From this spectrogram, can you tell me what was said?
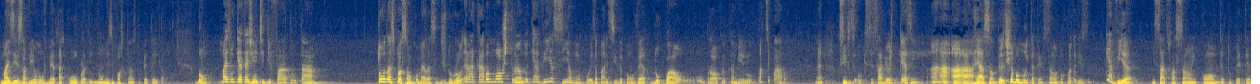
mas isso havia um movimento da cúpula de nomes importantes do PT e tal. Bom, mas o que é que a gente de fato está. Toda a situação como ela se desdobrou, ela acaba mostrando que havia sim alguma coisa parecida com o veto do qual o próprio Camilo participava. Né? O, que se, o que se sabe hoje, porque assim, a, a, a reação dele chamou muita atenção por conta disso. Que havia insatisfação, incômodo dentro do PT.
